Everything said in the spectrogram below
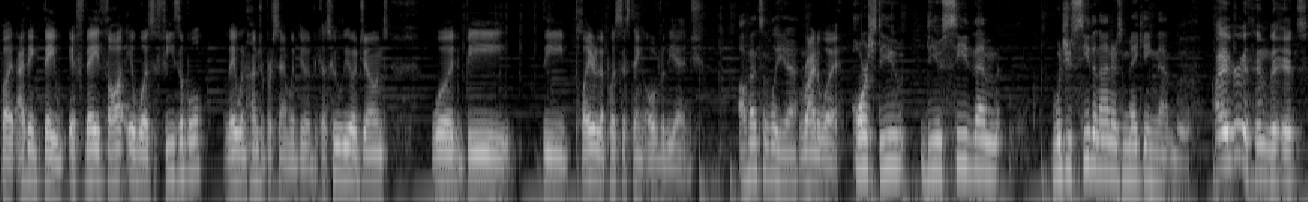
But I think they, if they thought it was feasible, they 100% would do it because Julio Jones would be the player that puts this thing over the edge Offensively, yeah. right away. Horse, do you do you see them? Would you see the Niners making that move? I agree with him that it's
